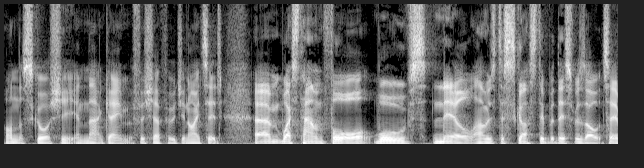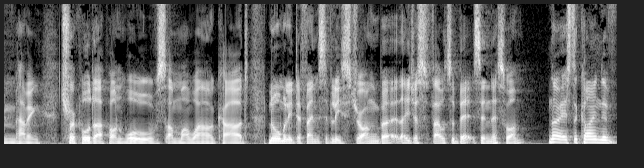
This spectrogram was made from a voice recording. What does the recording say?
on the score sheet in that game for Sheffield United. Um, West Ham 4, Wolves nil. I was disgusted with this result, Tim, having tripled up on Wolves on my wild card. Normally defensively strong, but they just fell to bits in this one. No, it's the kind of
